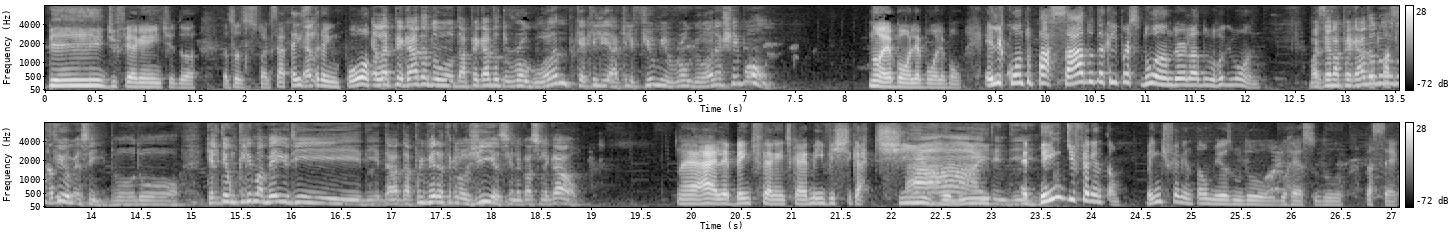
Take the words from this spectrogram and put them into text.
bem diferente do- das outras histórias. Você até estranha um pouco. Ela é pegada no, da pegada do Rogue One, porque aquele, aquele filme Rogue One eu achei bom. Não, ele é bom, ele é bom, ele é bom. Ele conta o passado daquele do Andor lá do Rogue One. Mas é na pegada É o do, do filme, assim. Do, do- Que ele tem um clima meio de, de- da, da primeira trilogia, assim, um negócio legal. É, ah, ele é bem diferente, cara. É meio investigativo Ah, ali. entendi. É bem diferentão. Bem diferentão mesmo do, do resto do, da série.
